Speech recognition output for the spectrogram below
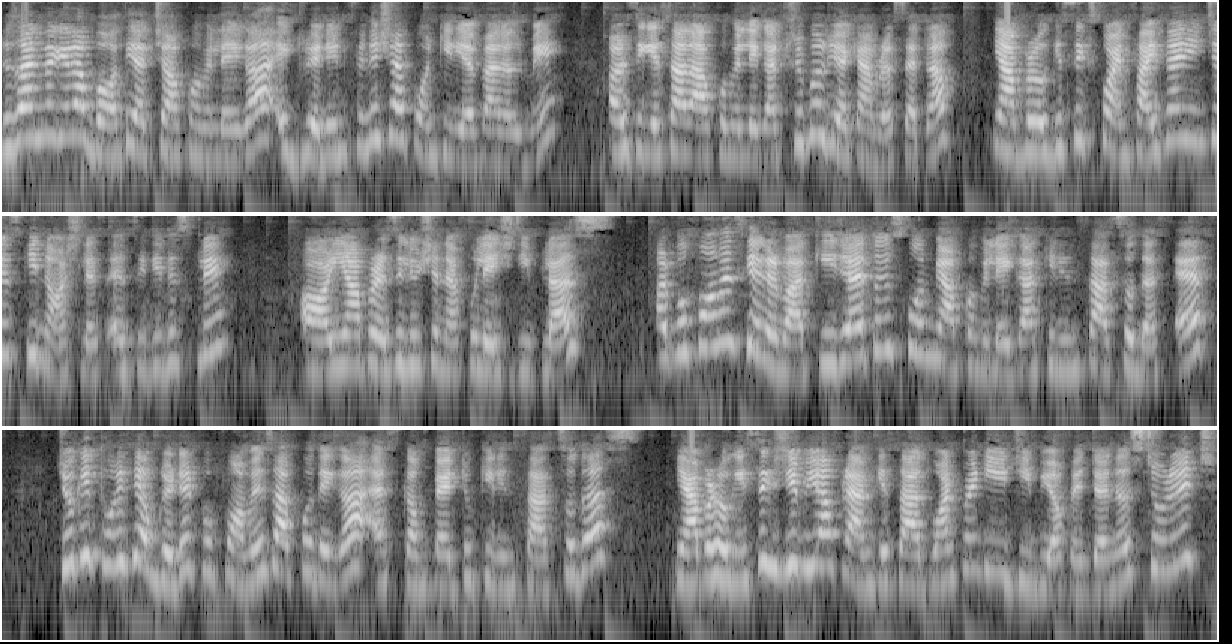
design वगैरह बहुत ही अच्छा आपको मिलेगा एक ग्रेडियंट फिनिश है फ़ोन की रियर पैनल में और इसी के साथ आपको मिलेगा ट्रिपल रियर कैमरा सेटअप यहाँ पर होगी 6.59 इंचेस की नॉचलेस एलसीडी डिस्प्ले और यहाँ पर रेजोल्यूशन है फुल एच प्लस और परफॉर्मेंस की अगर बात की जाए तो इस फ़ोन में आपको मिलेगा किरिन 710F जो कि थोड़ी सी अपग्रेडेड परफॉर्मेंस आपको देगा एज कंपेयर टू किरिन 710 यहाँ पर होगी सिक्स जीबी ऑफ़ रैम के साथ one twenty eight GB of internal storage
